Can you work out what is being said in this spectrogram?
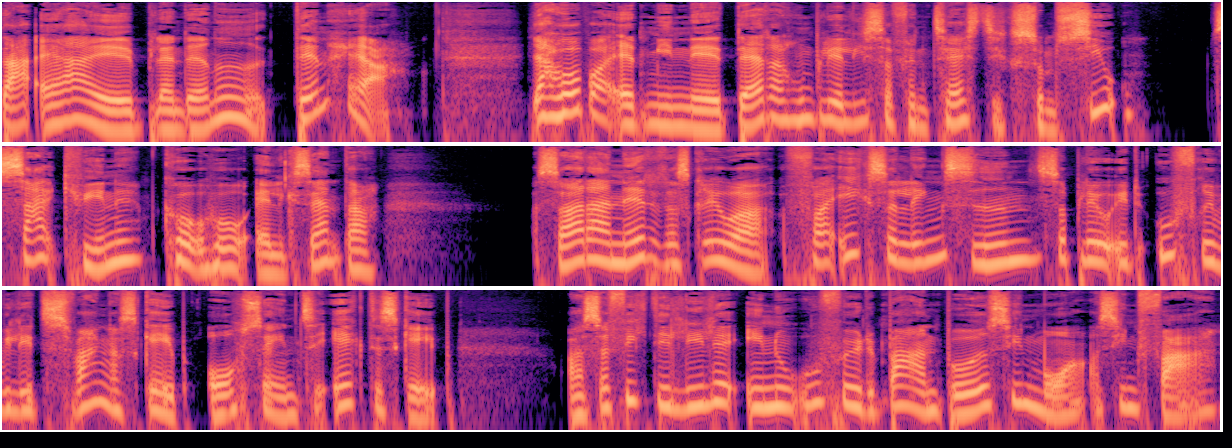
Der er øh, blandt andet den her. Jeg håber, at min øh, datter hun bliver lige så fantastisk som Siv. Sej kvinde, KH Alexander. Så er der Annette, der skriver, for ikke så længe siden, så blev et ufrivilligt svangerskab årsagen til ægteskab. Og så fik det lille endnu ufødte barn både sin mor og sin far.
